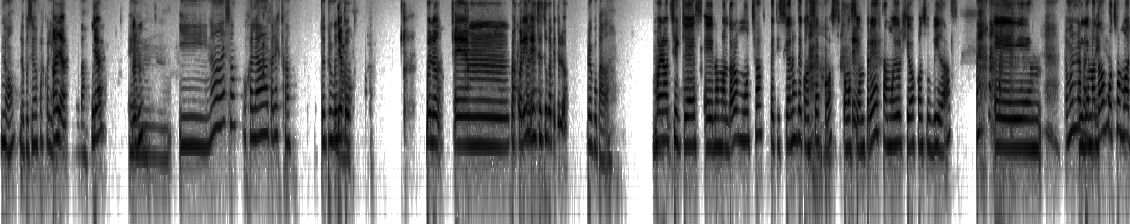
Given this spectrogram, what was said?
no, le pusimos Pascualín. Ah, ya. Ya. Em, y nada, eso, ojalá aparezca. Estoy preocupada. Ya. Bueno, em, Pascualín, Ay. este es tu capítulo. Preocupada. Bueno, chiques, eh, nos mandaron muchas peticiones de consejos, como Sí. siempre, están muy urgidos con sus vidas. Eh, una y les mandamos mucho amor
